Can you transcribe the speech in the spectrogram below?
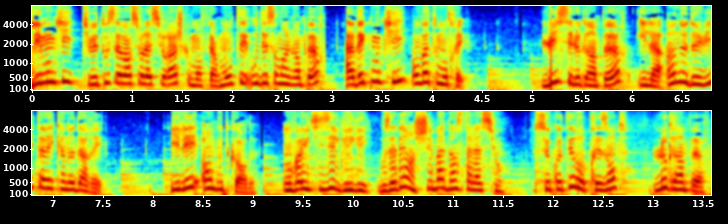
Les monkeys, tu veux tout savoir sur l'assurage, comment faire monter ou descendre un grimpeur? Avec Mookie, on va te montrer. Lui, c'est le grimpeur, il a un nœud de 8 avec un nœud d'arrêt. Il est en bout de corde. On va utiliser le gris-gris. Vous avez un schéma d'installation. Ce côté représente le grimpeur.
